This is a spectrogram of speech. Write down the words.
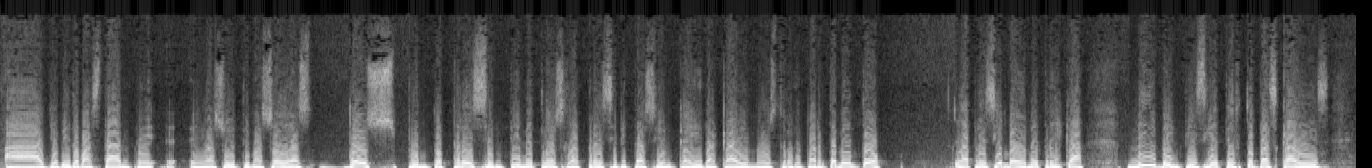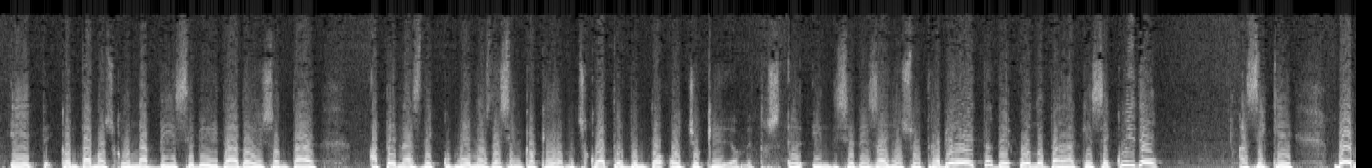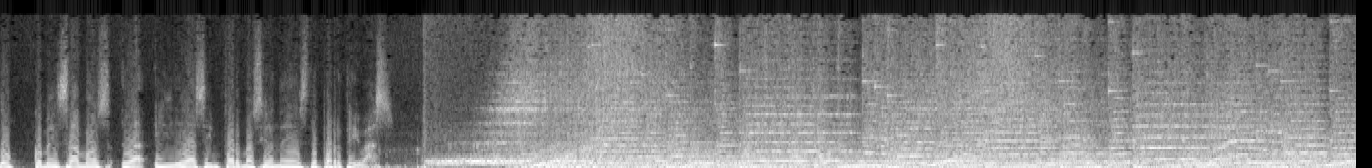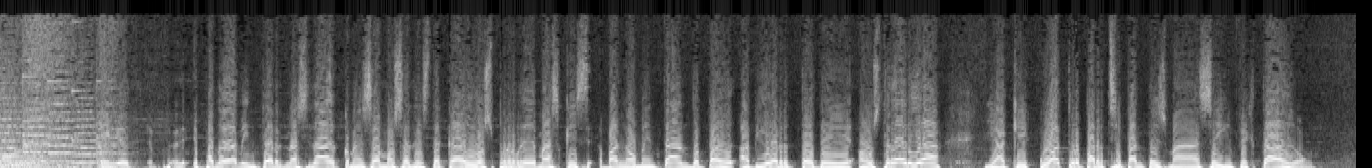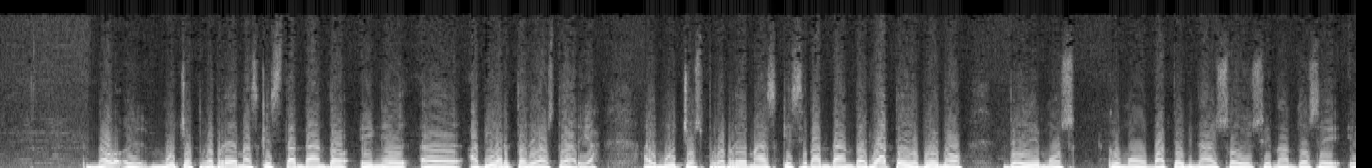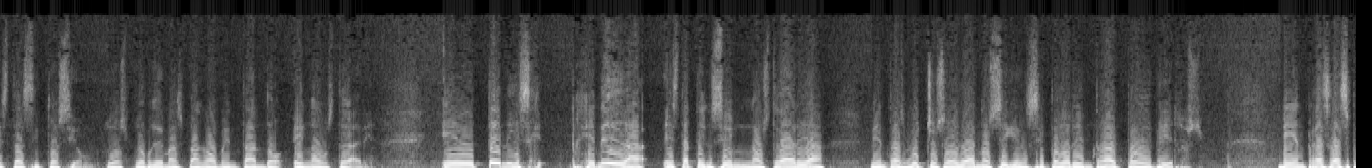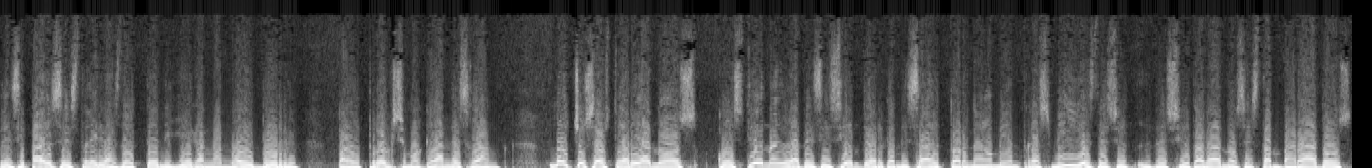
ha llovido bastante eh, en las últimas horas, 2.3 centímetros. La precipitación caída acá en nuestro departamento, la presión barométrica 1027 hectopascales. Y contamos con una visibilidad horizontal apenas de menos de 5 kilómetros, 4.8 kilómetros. El índice de rayos ultravioleta de 1 para que se cuide. Así que, bueno, comenzamos la- y las informaciones deportivas. En el eh, eh, panorama internacional comenzamos a destacar los problemas que van aumentando para el abierto de Australia, ya que cuatro participantes más se infectaron. ¿no? Eh, muchos problemas que están dando en el abierto de Australia. Hay muchos problemas que se van dando allá, pero bueno, veremos cómo va a terminar solucionándose esta situación. Los problemas van aumentando en Australia. El tenis ge- genera esta tensión en Australia mientras muchos ciudadanos siguen sin poder entrar por el virus. Mientras las principales estrellas del tenis llegan a Melbourne para el próximo Grand Slam, muchos australianos cuestionan la decisión de organizar el torneo mientras miles de ciudadanos están varados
